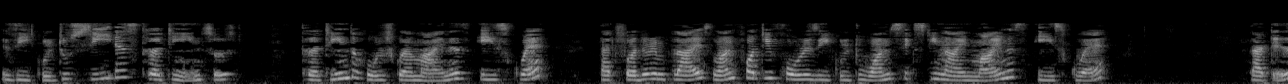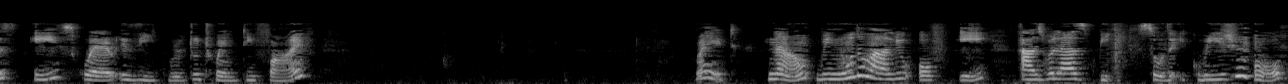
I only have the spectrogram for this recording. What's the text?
is equal to c is 13 so 13 the whole square minus a square. That further implies 144 is equal to 169 minus a square. That is a square is equal to 25 right? Now, we know the value of A as well as B. So, the equation of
